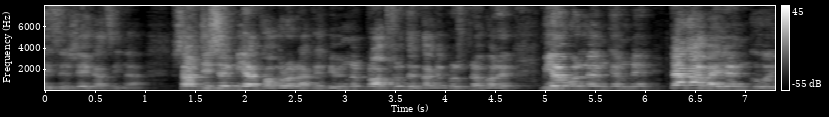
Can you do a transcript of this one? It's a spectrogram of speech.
দিছে শেখ হাসিনা। সার্জিসের বিয়ার খবরও রাখে, বিভিন্ন টক শোতে তাকে প্রশ্ন করে, বিয়া করলেন কেমনে? টাকা পাইলেন কই?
